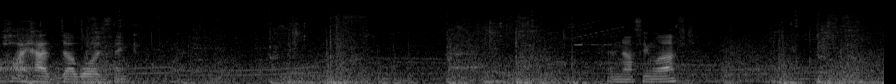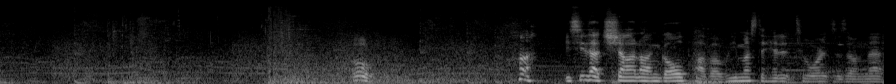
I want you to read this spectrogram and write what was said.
Oh, I had double, I think. And nothing left. Oh. Huh. You see that shot on goal pop up? He must have hit it towards his own net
